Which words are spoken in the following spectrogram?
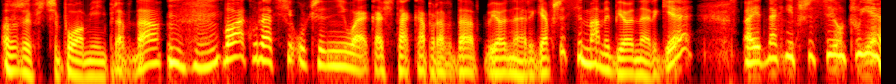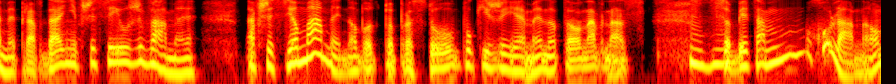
ożywczy płomień, prawda? Mhm. Bo akurat się uczyniła jakaś taka, prawda, bioenergia. Wszyscy mamy bioenergię, a jednak nie wszyscy ją czujemy, prawda? I nie wszyscy jej używamy. A wszyscy ją mamy, no bo po prostu póki żyjemy, no to ona w nas Mhm. sobie tam hula, no.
